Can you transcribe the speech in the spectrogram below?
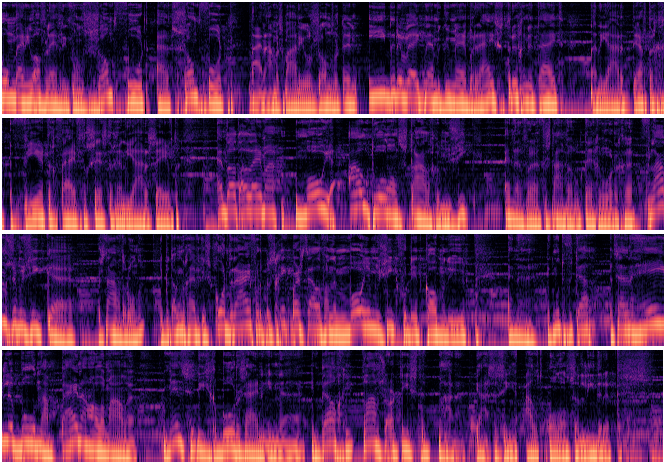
Welkom bij een nieuwe aflevering van Zandvoort uit Zandvoort. Mijn naam is Mario Zandvoort en iedere week neem ik u mee op reis terug in de tijd... naar de jaren 30, 40, 50, 60 en de jaren 70. En dat alleen maar mooie oud-Hollandstalige muziek. En eh, verstaan we ook tegenwoordig eh, Vlaamse muziek eh, verstaan we eronder. Ik bedank nog even kort voor het beschikbaar stellen van de mooie muziek voor dit komende uur. En eh, ik moet u vertellen, het zijn een heleboel, nou bijna allemaal... eh, mensen die geboren zijn in, eh, in België. Vlaamse artiesten. Maar ja, ze zingen oud-Hollandse liederen.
